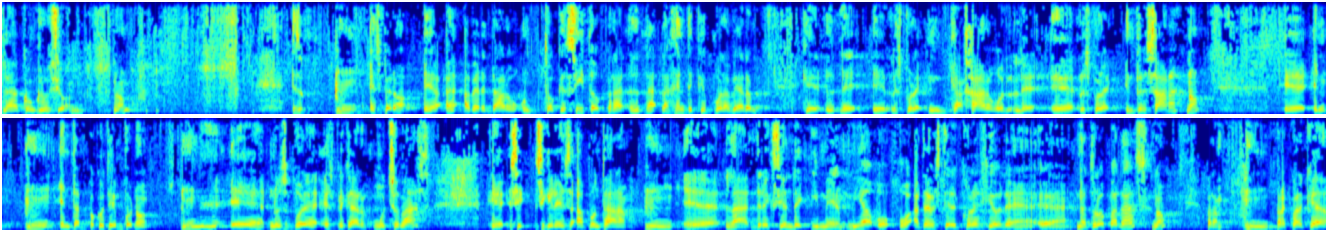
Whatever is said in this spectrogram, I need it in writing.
la conclusión, ¿no? espero eh, haber dado un toquecito para la, la gente que pueda ver, que le, eh, les pueda encajar o le, eh, les pueda interesar, ¿no? Eh, en, en, tan poco tiempo no, eh, no se puede explicar mucho más. Eh, si, si, apuntar la dirección de email mía o, o, a través del colegio de naturópatas, ¿no? Para, para cualquier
